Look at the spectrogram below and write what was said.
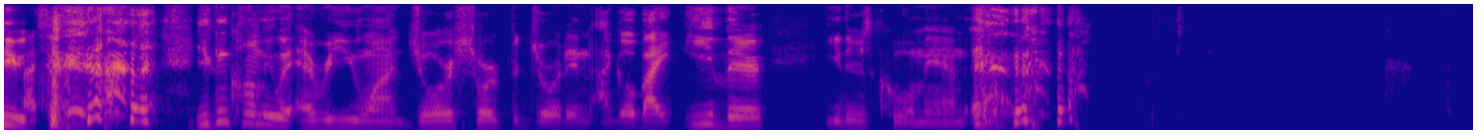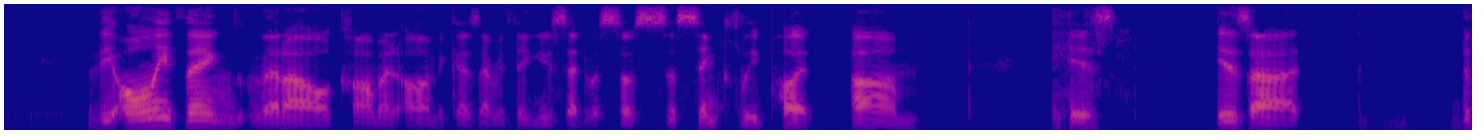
Dude, you can call me whatever you want. George, short for Jordan. I go by either. Either is cool, man. the only thing that I'll comment on because everything you said was so succinctly put um, is is uh the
